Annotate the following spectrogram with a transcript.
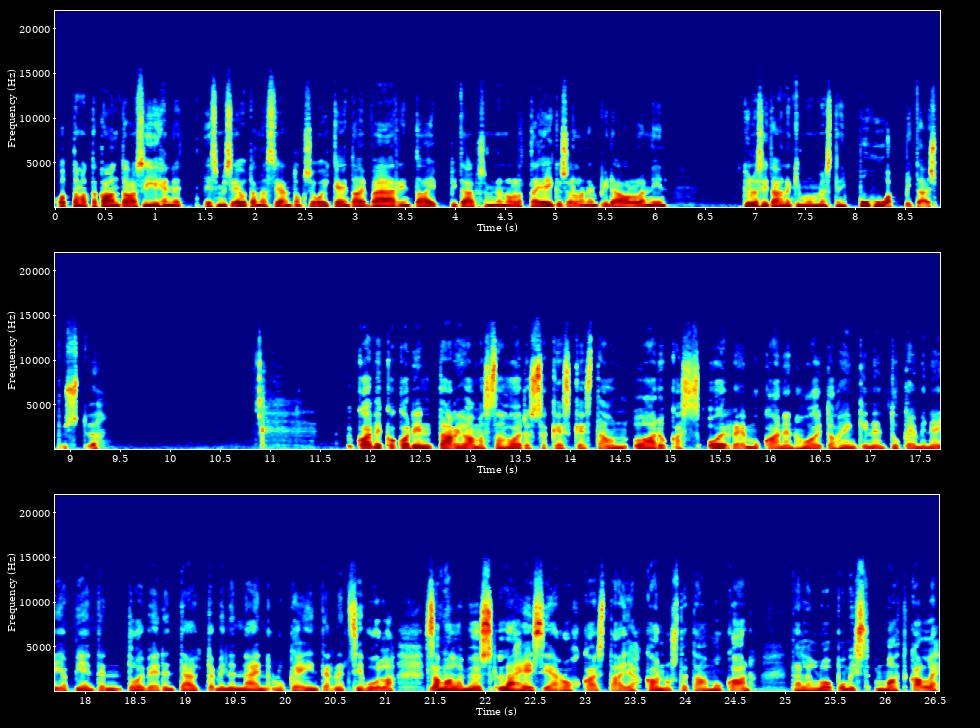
ottamatta kantaa siihen, että esimerkiksi eutanasia, onko se oikein tai väärin, tai pitääkö sellainen olla tai eikö sellainen pidä olla, niin kyllä sitä ainakin mun mielestäni puhua pitäisi pystyä. Koivikkokodin tarjoamassa hoidossa keskeistä on laadukas oireenmukainen hoito, henkinen tukeminen ja pienten toiveiden täyttäminen. Näin lukee internetsivuilla. Samalla myös läheisiä rohkaistaan ja kannustetaan mukaan tälle luopumismatkalle,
